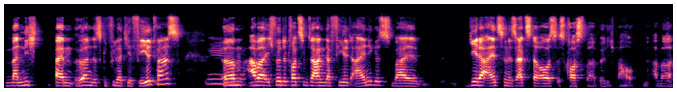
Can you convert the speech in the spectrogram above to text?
man nicht beim Hören das Gefühl hat, hier fehlt was. Mhm. Ähm, aber ich würde trotzdem sagen, da fehlt einiges, weil jeder einzelne Satz daraus ist kostbar, würde ich behaupten. Aber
